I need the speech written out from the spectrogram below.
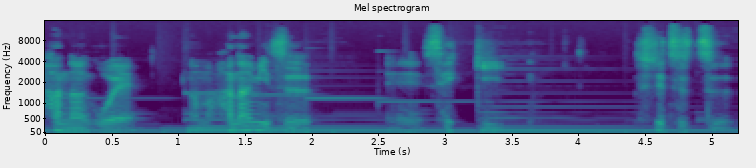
鼻声、あま、鼻水、えー咳、そして頭痛、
